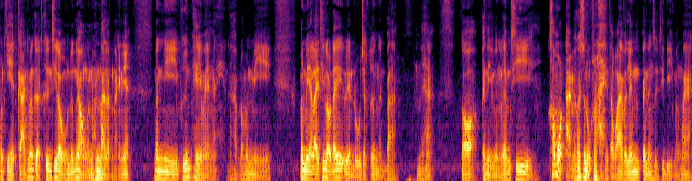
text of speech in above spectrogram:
บางทีเหตุการณ์ที่มันเกิดขึ้นที่เรานึกไม่ออกกันมันมาจากไหนเนี่ย มันมีพื้นเพมาอย่างไงนะครับ แล้วมันมีมันมีอะไรที่เราได้เรียนรู้จากเรื่องนั้นบ้างนะฮะก็เป็นอีกหนึ่งเล่มที่ เข้าหมดอ่านไม่ค่อยสนุกเท่าไหร่ แต่ว่าเป็นเล่มเป็นหนังสือที่ดีมาก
